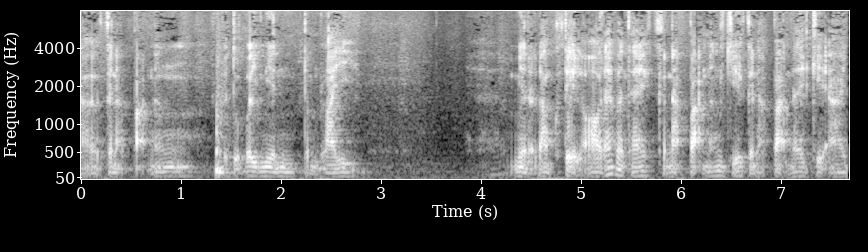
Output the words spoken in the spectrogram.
តើគណៈបកនឹងបើទោះបីមានតម្លៃមានរដាប់ខ្ទេល្អដែរប៉ុន្តែគណៈបកនឹងជាគណៈបកដែលគេអាច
